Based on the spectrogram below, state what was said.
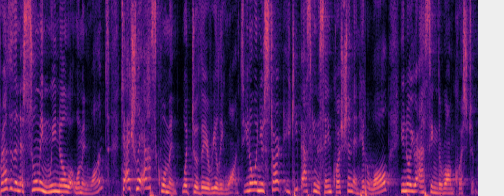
rather than assuming we know what women want to actually ask women what do they really want? You know when you start you keep asking the same question and hit a wall you know you're asking the wrong question.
